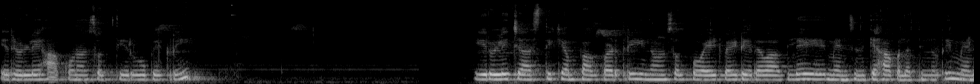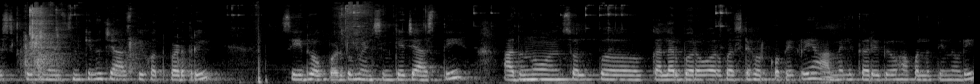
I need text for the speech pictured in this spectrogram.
ಈರುಳ್ಳಿ ಹಾಕೊಂಡು ಒಂದು ಸ್ವಲ್ಪ ತಿರುಗಬೇಕು ರೀ ಈರುಳ್ಳಿ ಜಾಸ್ತಿ ಕೆಂಪು ಆಗಬಾರ್ದ್ರಿ ಇನ್ನೊಂದು ಸ್ವಲ್ಪ ವೈಟ್ ವೈಟ್ ಇರೋವಾಗಲೇ ಮೆಣಸಿನ್ಕಾಯಿ ಹಾಕೊಲತ್ತೀನಿ ನೋಡಿರಿ. ಮೆಣಸಿನ್ಕಾಯಿ, ಮೆಣಸಿನ್ಕಾಯಿನೂ ಜಾಸ್ತಿ ಹೊತ್ಬಾರ್ದು ರೀ ಸೀದ್ ಹೋಗ್ಬಾರ್ದು ಮೆಣಸಿನ್ಕಾಯಿ ಜಾಸ್ತಿ. ಅದನ್ನು ಒಂದು ಸ್ವಲ್ಪ ಕಲರ್ ಬರೋವರೆಗೂ ಅಷ್ಟೇ ಹುರ್ಕೋಬೇಕು ರೀ ಆಮೇಲೆ ಕರಿಬೇವು ಹಾಕೊಲತ್ತೀನಿ ನೋಡಿ.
